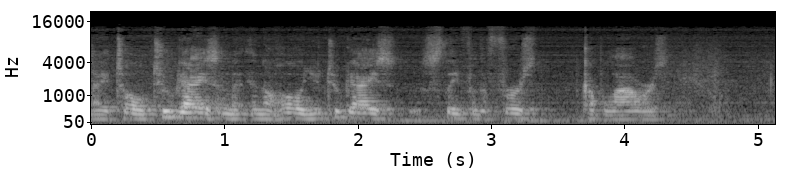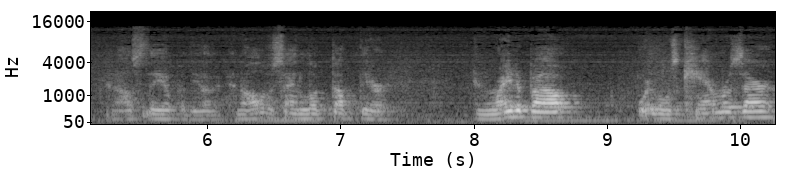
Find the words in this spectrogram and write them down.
and I told two guys in the, in the hole, you two guys sleep for the first couple hours, and I'll stay up with the other. And all of a sudden, I looked up there, and right about where those cameras are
